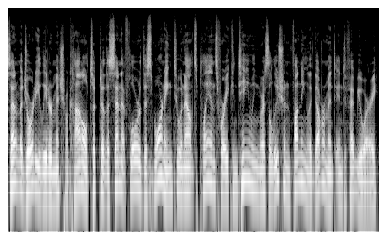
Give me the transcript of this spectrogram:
Senate Majority Leader Mitch McConnell took to the Senate floor this morning to announce plans for a continuing resolution funding the government into February.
